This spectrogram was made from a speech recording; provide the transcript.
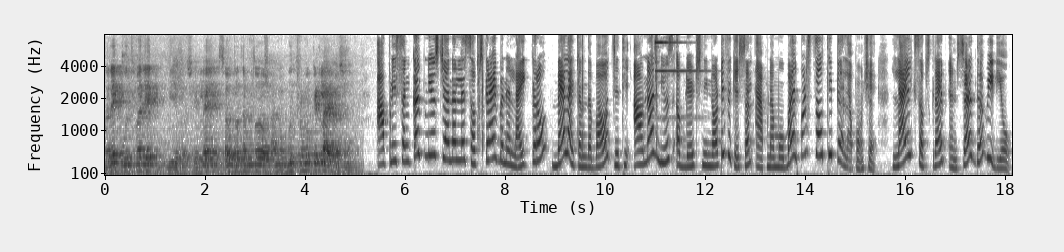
દરેક બુથ પર એક બીએઓ છે. એટલે સૌ પ્રથમ તો આમાં બુથ પ્રમુખ કેટલા આવ્યા છે? આપણી સંકલ્પ ન્યૂઝ ચેનલને સબસ્ક્રાઇબ અને લાઇક કરો. બે લાઇકન દબાવો, જેથી આવનાર ન્યૂઝ અપડેટ્સની નોટિફિકેશન આપના મોબાઈલ પર સૌથી પહેલાં પહોંચે. Like, subscribe and share the video.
